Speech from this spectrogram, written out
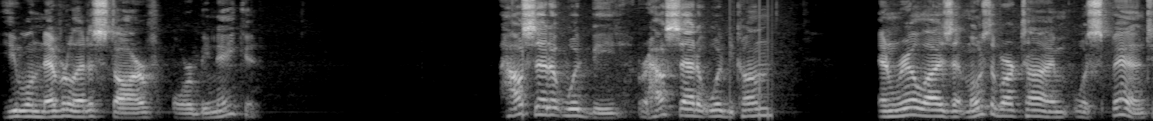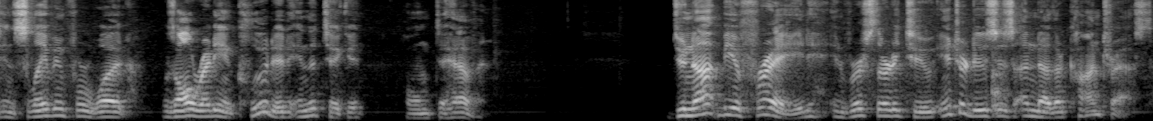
he will never let us starve or be naked. How sad it would be, or how sad it would become, and realize that most of our time was spent enslaving for what was already included in the ticket home to heaven. Do not be afraid, in verse 32, introduces another contrast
